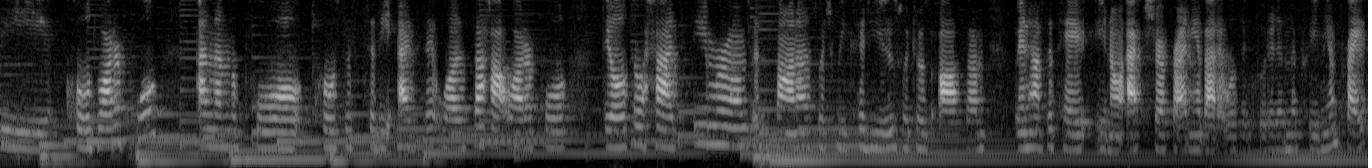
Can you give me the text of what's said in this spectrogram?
the cold water pool, and then the pool closest to the exit was the hot water pool. They also had steam rooms and saunas, which we could use, which was awesome. We didn't have to pay, you know, extra for any of that. It was included in the premium price.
